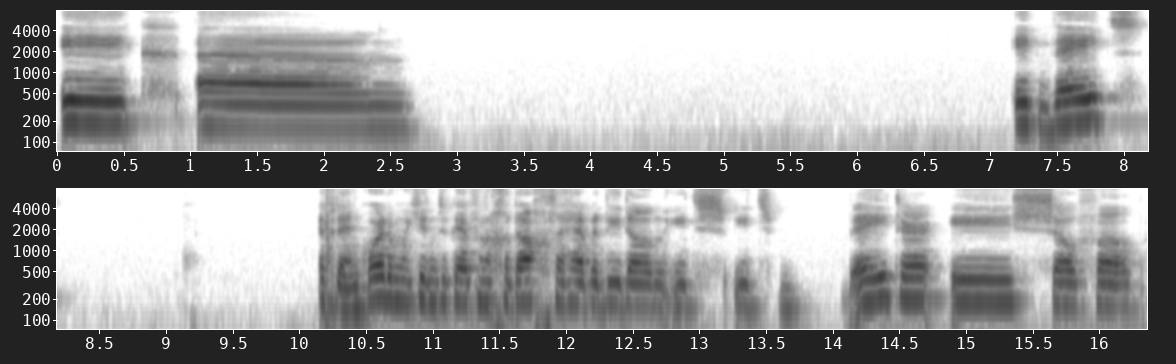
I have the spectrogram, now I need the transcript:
ik. Uh, ik weet Even denken hoor, dan moet je natuurlijk even een gedachte hebben die dan iets, iets beter is. Zo van,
